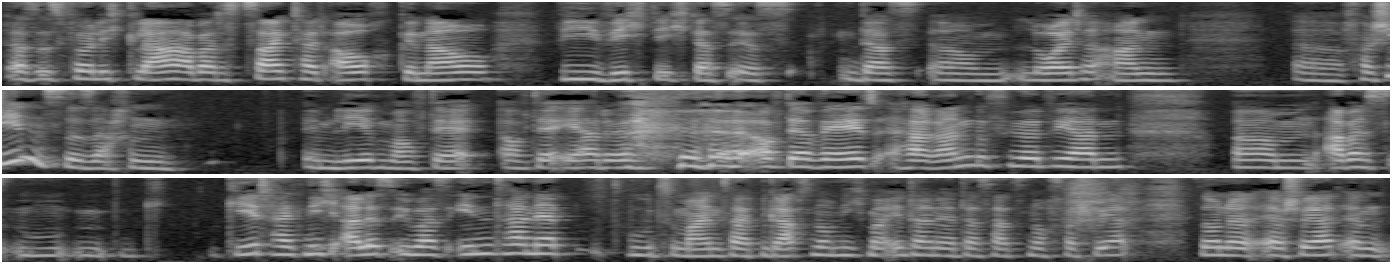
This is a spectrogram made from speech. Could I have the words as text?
Das ist völlig klar, aber das zeigt halt auch genau, wie wichtig das ist, dass ähm, Leute an äh, verschiedenste Sachen im Leben auf der, auf der Erde, auf der Welt herangeführt werden. Ähm, aber es geht halt nicht alles übers Internet. Gut, zu meinen Zeiten gab es noch nicht mal Internet, das hat es noch verschwert, sondern erschwert, ähm,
